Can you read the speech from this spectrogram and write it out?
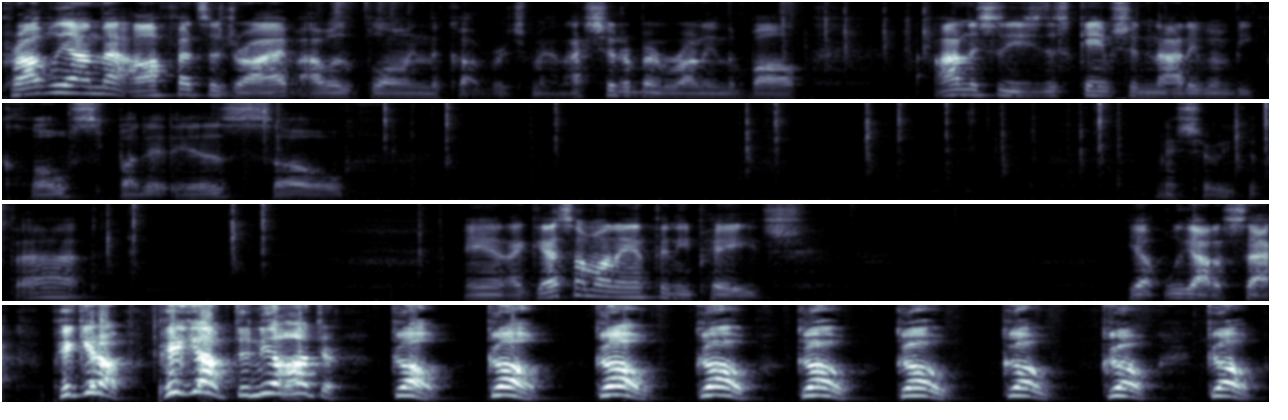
probably on that offensive drive, I was blowing the coverage, man. I should have been running the ball honestly, this game should not even be close, but it is, so... Make sure we get that. And I guess I'm on Anthony Page. Yep, we got a sack. Pick it up! Pick it up! Danielle Hunter! Go! Go! Go! Go! Go! Go! Go! Go! Go!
